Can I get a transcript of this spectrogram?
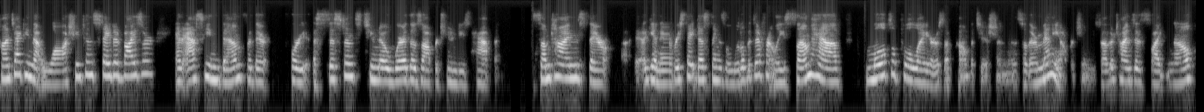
contacting that Washington state advisor and asking them for their for assistance to know where those opportunities happen. Sometimes they're again, every state does things a little bit differently. Some have multiple layers of competition. And so there are many opportunities. Other times it's like, no,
